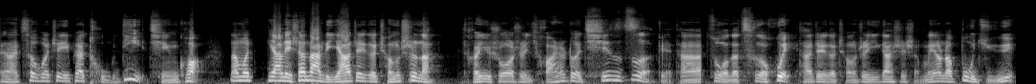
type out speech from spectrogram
来，测绘这一片土地情况。那么亚历山大里亚这个城市呢？可以说是华盛顿亲自给他做的测绘，他这个城市应该是什么样的布局，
